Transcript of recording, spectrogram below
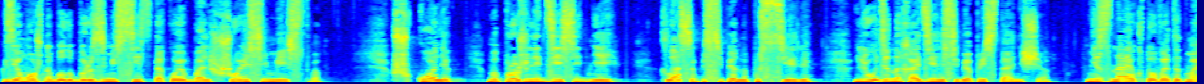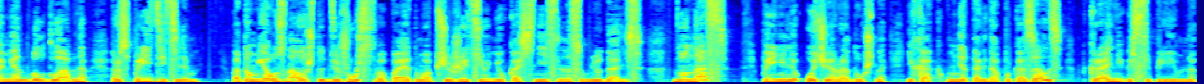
где можно было бы разместить такое большое семейство. В школе мы прожили 10 дней. Классы постепенно пустели. Люди находили себе пристанище. Не знаю, кто в этот момент был главным распорядителем. Потом я узнала, что дежурства по этому общежитию неукоснительно соблюдались. Но нас приняли очень радушно и, как мне тогда показалось, крайне гостеприимно.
